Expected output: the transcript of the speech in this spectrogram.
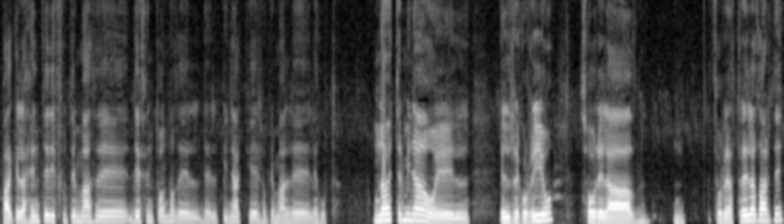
para que la gente disfrute más de, ese entorno del, pinar, que es lo que más les gusta. Una vez terminado el, recorrido, sobre, sobre las 3 de la tarde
